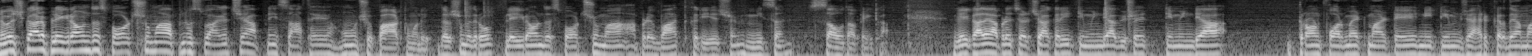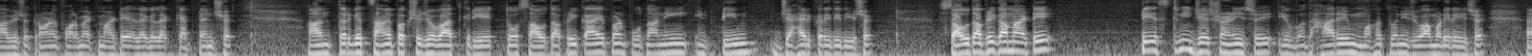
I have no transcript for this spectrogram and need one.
નમસ્કાર playground the sport શોમાં આપનું સ્વાગત છે. આપની સાથે હું છું પાર્થ મોદી દર્શક મિત્રો પ્લેગ્રાઉન્ડ ધ સ્પોર્ટ શોમાં આપણે વાત કરીએ છીએ મિશન સાઉથ આફ્રિકા. ગઈકાલે આપણે ચર્ચા કરી ટીમ ઇન્ડિયા વિશે. ટીમ ઇન્ડિયા ત્રણ ફોર્મેટ માટેની ટીમ જાહેર કરી દેવામાં આવી છે. ત્રણેય ફોર્મેટ માટે અલગ અલગ કેપ્ટન છે. આ અંતર્ગત સામે પક્ષે જો વાત કરીએ તો સાઉથ આફ્રિકાએ પણ પોતાની ટીમ જાહેર કરી દીધી છે. સાઉથ આફ્રિકા માટે ટેસ્ટની જે શ્રેણી છે એ વધારે મહત્ત્વની જોવા મળી રહી છે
